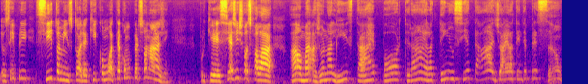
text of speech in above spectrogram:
eu sempre cito a minha história aqui como até como personagem. Porque se a gente fosse falar, ah, uma, a jornalista, a repórter, ah, ela tem ansiedade, ah, ela tem depressão,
